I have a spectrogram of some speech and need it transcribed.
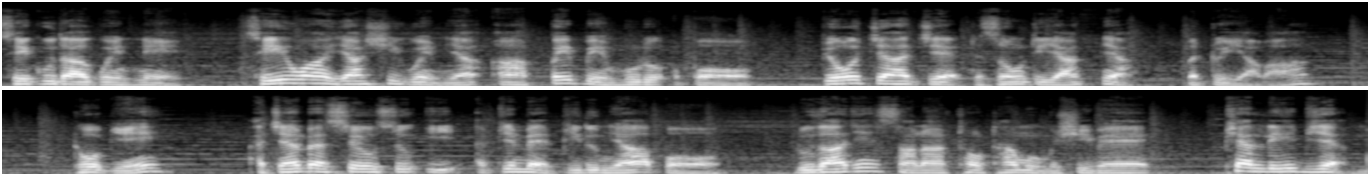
ဆေးကုသခွင့်နှင့်ဆေးဝါးရရှိခွင့်များအားပိတ်ပင်မှုတို့အပေါ်ပြောကြားချက်တစုံတရာမျှမတွေ့ရပါထို့ပြင်အကြမ်းဖက်ဆဲအုပ်စု၏အပြစ်မဲ့ပြည်သူများအပေါ်လူသားချင်းစာနာထောက်ထားမှုမရှိဘဲဖြတ်လေးပြက်မ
